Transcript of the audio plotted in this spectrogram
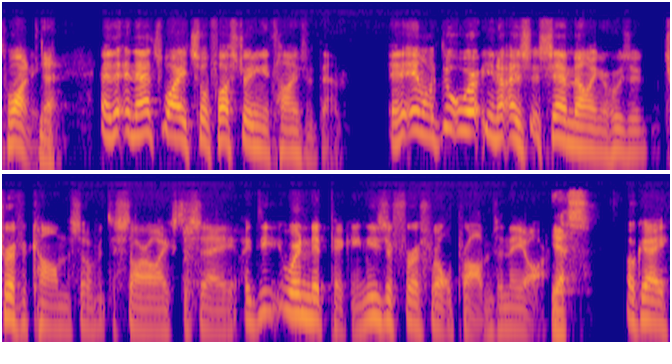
20 yeah. And, and that's why it's so frustrating at times with them. And, and like we're you know as Sam Mellinger who's a terrific columnist over at the Star likes to say like we're nitpicking. These are first world problems and they are. Yes. Okay?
